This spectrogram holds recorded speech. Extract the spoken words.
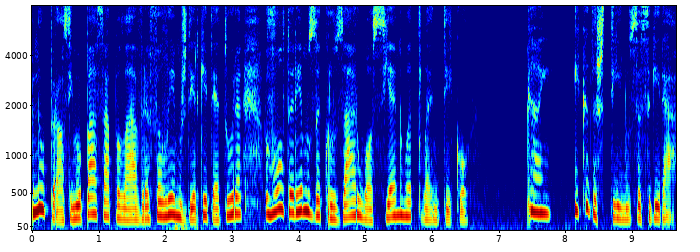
No próximo Passa a Palavra, falemos de arquitetura, voltaremos a cruzar o Oceano Atlântico. Quem e que destino se seguirá?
